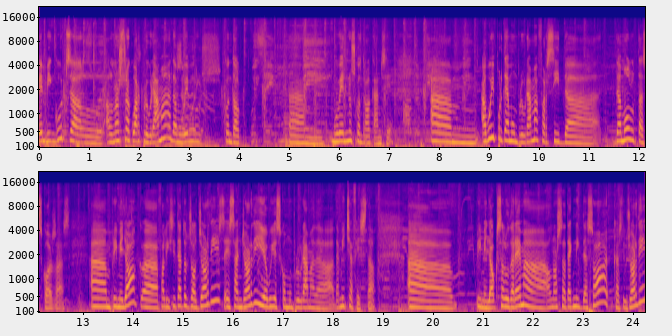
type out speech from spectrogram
Benvinguts al, al nostre quart programa de Movem-nos contra el, um, Movent-nos contra el càncer. Um, avui portem un programa farcit de, de moltes coses. En primer lloc, uh, felicitar tots els Jordis, és Sant Jordi i avui és com un programa de, de mitja festa. Uh, en primer lloc saludarem al nostre tècnic de so, que es diu Jordi,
